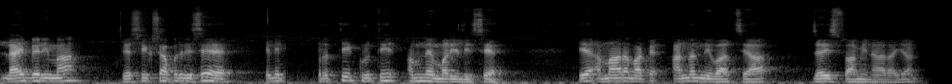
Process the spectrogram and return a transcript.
લાઇબ્રેરીમાં જે શિક્ષાપત્રી છે, એની પ્રતિકૃતિ અમને મળેલી છે. એ અમારા માટે આનંદની વાત છે આ. જય સ્વામિનારાયણ.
